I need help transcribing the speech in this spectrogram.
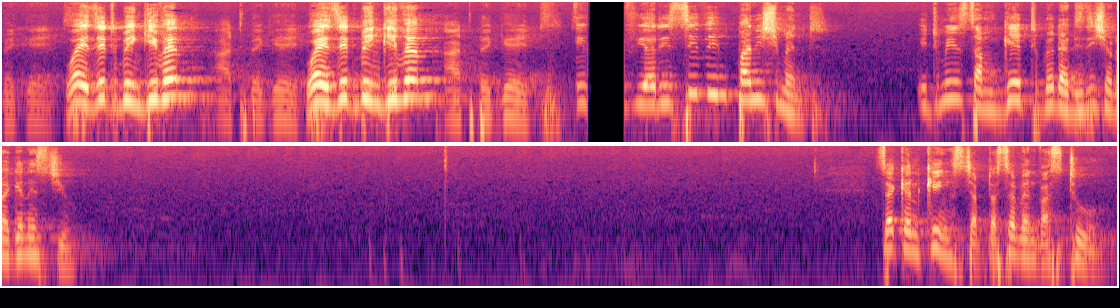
The gate. Where is it being given? At the gate. Where is it being given? At the gate. If, if you are receiving punishment, it means some gate made a decision against you. Second Kings chapter 7, verse 2.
